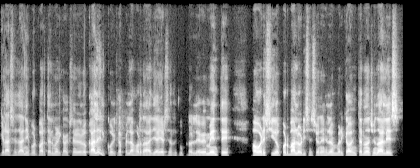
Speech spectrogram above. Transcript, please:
Gracias, Dani, por parte del mercado accionario local. El Colcap en la jornada de ayer se recuperó levemente, favorecido por valorizaciones en los mercados internacionales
